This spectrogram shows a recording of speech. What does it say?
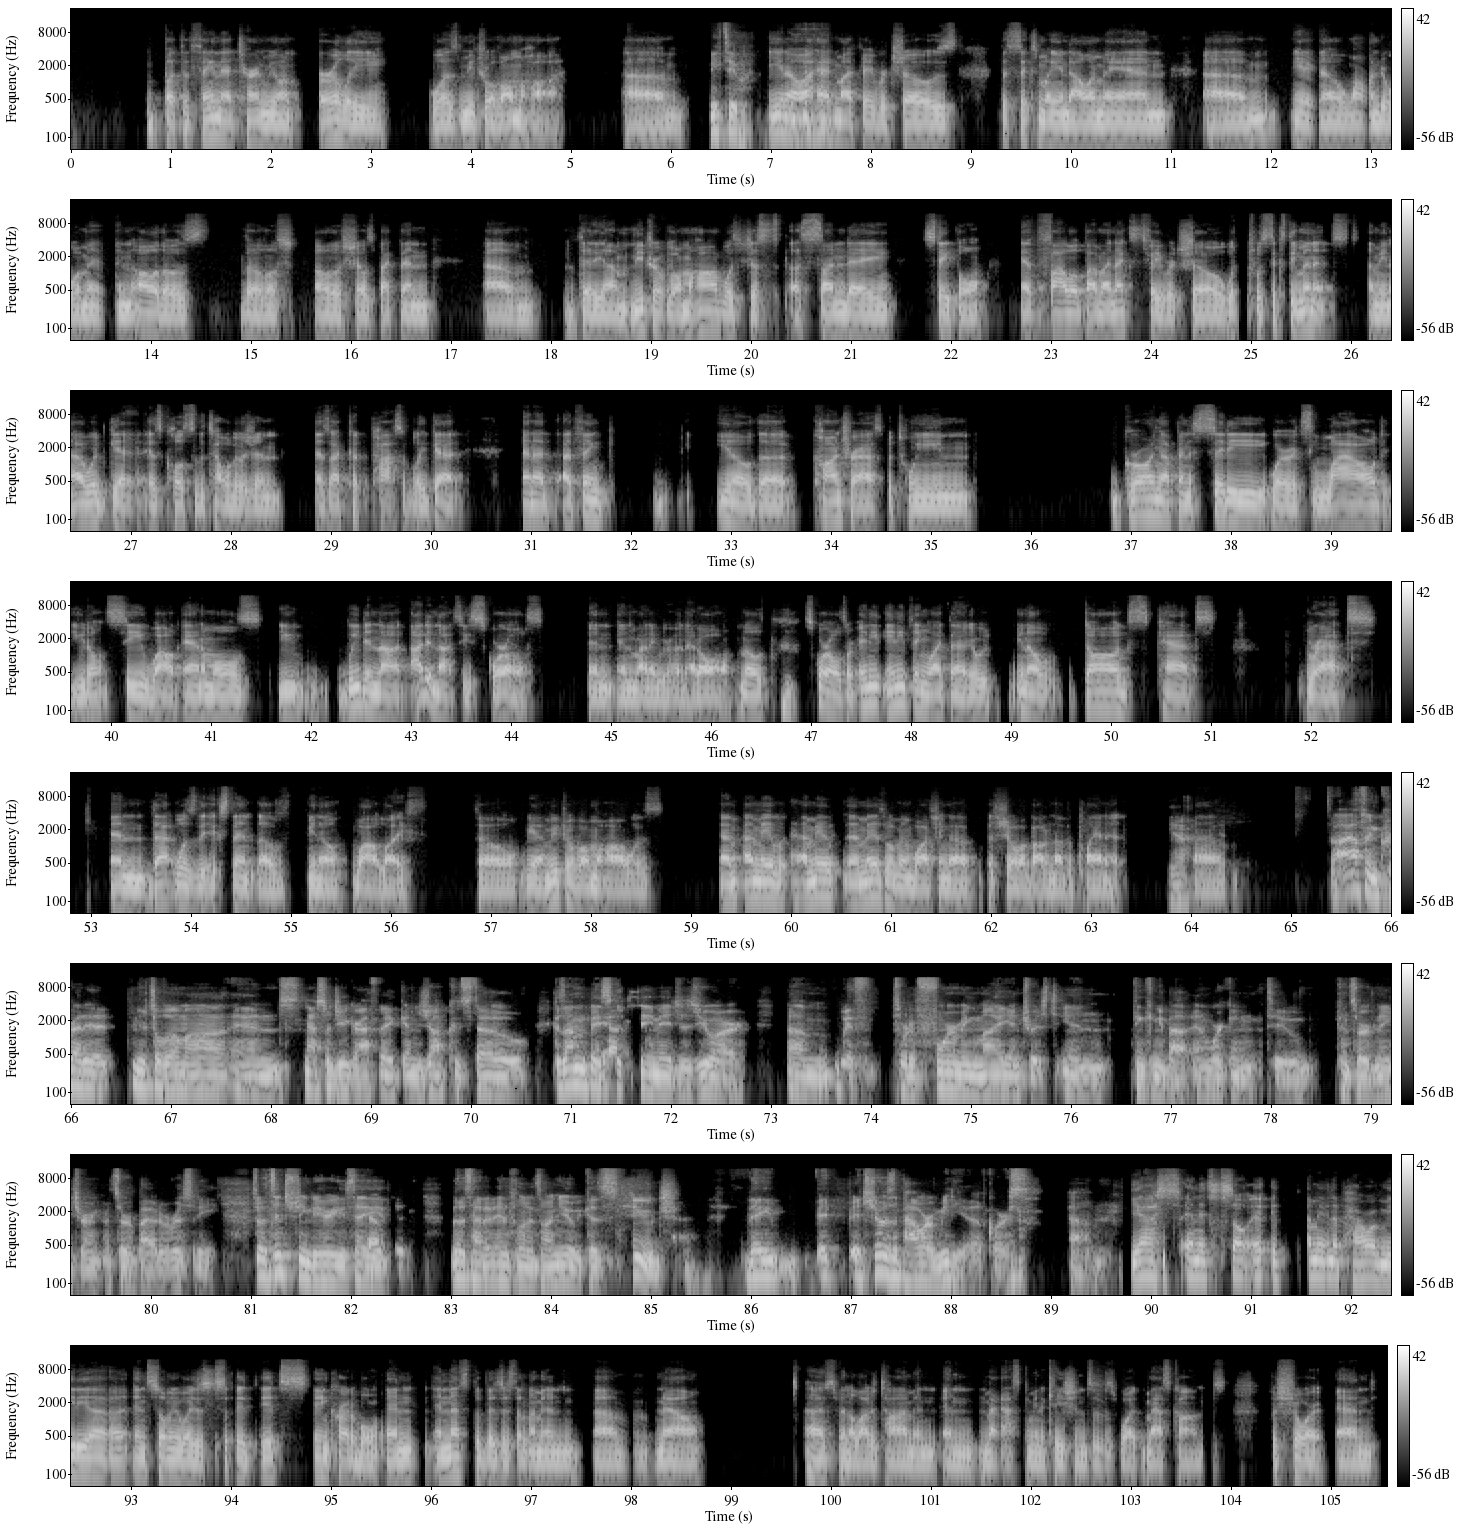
but the thing that turned me on early was Mutual of Omaha. Um, me too. you know, I had my favorite shows the Six Million Dollar Man, um, you know, Wonder Woman, and all of those those all those shows back then. Um, the um, Mutual of Omaha was just a Sunday staple, and followed by my next favorite show, which was 60 Minutes. I mean, I would get as close to the television as I could possibly get, and I, I think, you know, the contrast between growing up in a city where it's loud, you don't see wild animals. You, we did not. I did not see squirrels in in my neighborhood at all. No hmm. squirrels or any anything like that. It would, you know, dogs, cats, rats, and that was the extent of you know wildlife. So yeah, Mutual of Omaha was. I, I may I may I may as well have been watching a, a show about another planet. Yeah. Um, so I often credit Mutual of and National Geographic and Jacques Cousteau because I'm basically yeah. the same age as you are, um, with sort of forming my interest in thinking about and working to conserve nature and conserve biodiversity. So it's interesting to hear you say Yep. that those had an influence on you because Huge. they it it shows the power of media, of course. Um, Yes, and it's so. It, it, I mean, the power of media in so many ways it, it's incredible, and and that's the business that I'm in um, now. I've spent a lot of time in in mass communications, is what mass comms for short, and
